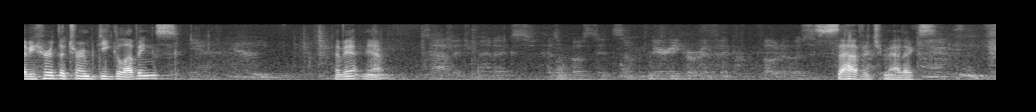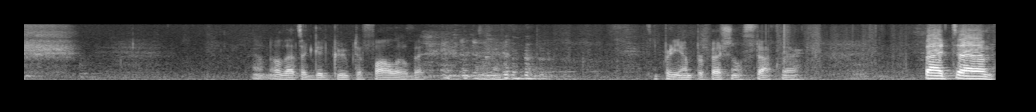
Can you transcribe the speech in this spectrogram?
have you heard the term deglovings? Yeah, Have you? Yeah. Savage Medics has posted some very horrific photos. Savage medics. I don't know that's a good group to follow, but it's pretty unprofessional stuff there. But um,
